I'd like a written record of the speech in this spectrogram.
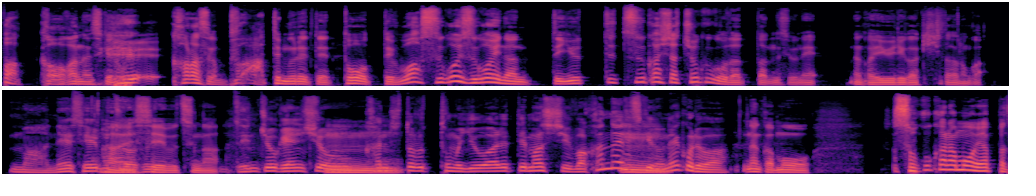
羽か分かんないですけどへカラスがブワーって群れて通ってうわすごいすごいなんて言って通過した直後だったんですよね。なんか揺れが来たのが、まあね生物は、はい生物が。前兆現象を感じ取るとも言われてますしわかんないですけどね、これは。なんかもうそこからもうやっぱ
